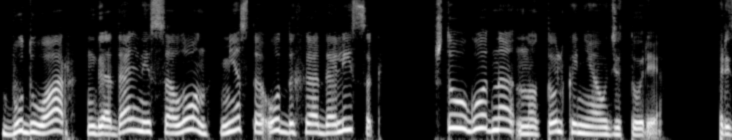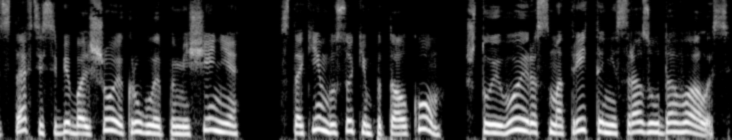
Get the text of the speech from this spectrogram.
Будуар, гадальный салон, место отдыха одолисок, что угодно, но только не аудитория. Представьте себе большое круглое помещение с таким высоким потолком, что его и рассмотреть-то не сразу удавалось,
